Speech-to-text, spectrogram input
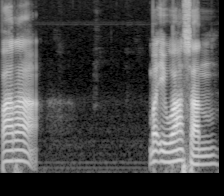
para maiwasan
